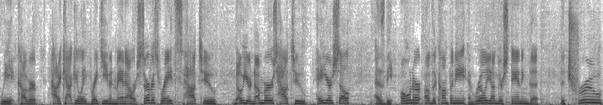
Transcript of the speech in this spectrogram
we cover how to calculate break even man hour service rates, how to know your numbers, how to pay yourself as the owner of the company, and really understanding the, the true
